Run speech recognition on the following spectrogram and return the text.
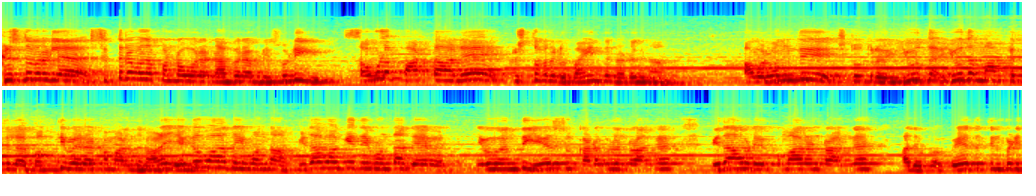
கிறிஸ்தவர்களை சித்திரவதை பண்ற ஒரு நபர் அப்படின்னு சொல்லி சவுளை பார்த்தாலே கிறிஸ்தவர்கள் பயந்து நடுங்கினாங்க. அவர் வந்து ஸ்தோத்திரம் யூத யூத மார்க்கத்துல பக்தி வைரக்கமா இருந்தனால எகவா தெய்வம் தான் பிதாவாகிய தெய்வம் தான் தேவன். இவங்க வந்து இயேசு கடவுள்ன்றாங்க பிதாவுடைய குமாரன்றாங்க. அது வேதத்தின்படி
